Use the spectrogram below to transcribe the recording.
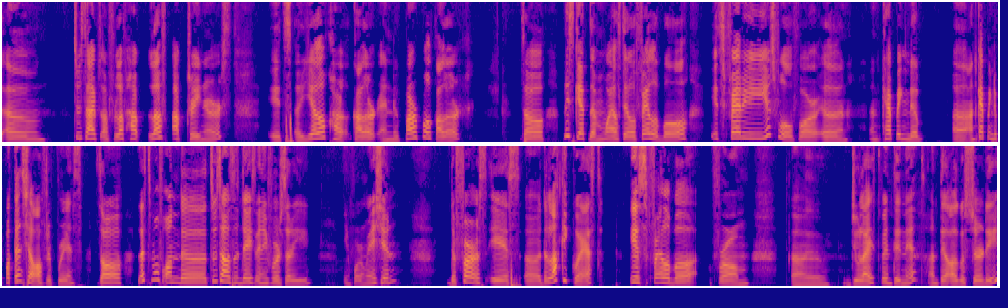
Um, two types of love up love up trainers. It's a yellow color and a purple color. So please get them while still available. It's very useful for uh, uncapping the uh, uncapping the potential of the prince. So let's move on the 2000 days anniversary information. The first is uh, the lucky quest is available from uh, July 29th until August 30.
